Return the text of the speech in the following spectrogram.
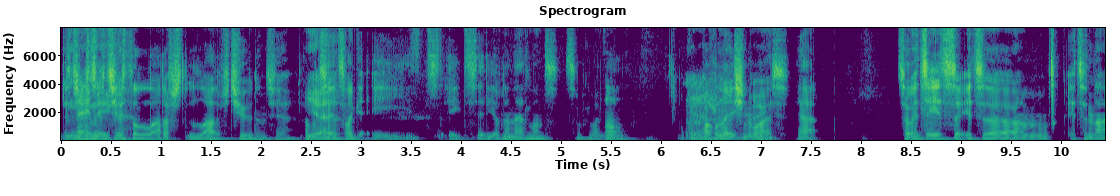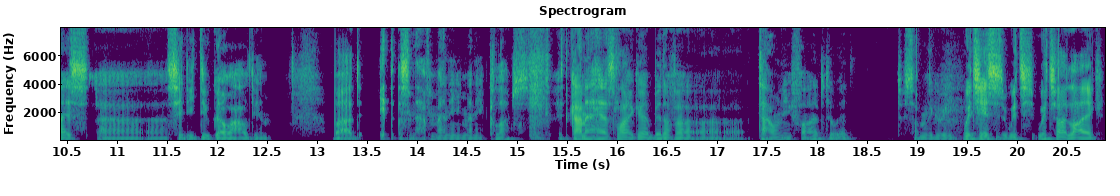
it's, just, it's just a lot of lot of students. Yeah, I would Yeah. say it's like eight eight city of the Netherlands, something like that. Oh, Yeah, population wise. Yeah. So it's it's it's um it's a nice uh, uh, city to go out in, but it doesn't have many many clubs. It, kind of has like a bit of a, a towny vibe to it, to some degree, which is which which I like.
